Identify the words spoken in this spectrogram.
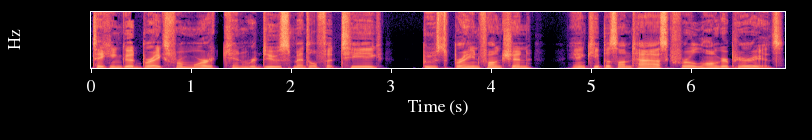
Taking good breaks from work can reduce mental fatigue, boost brain function, and keep us on task for longer periods.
